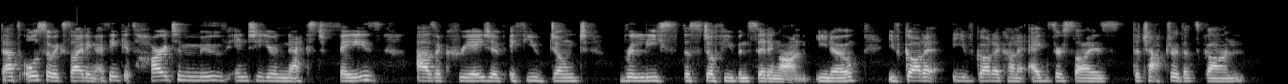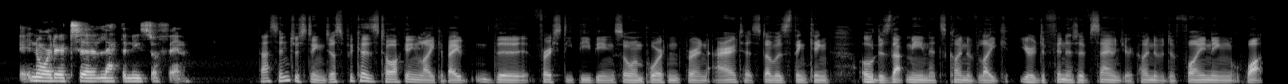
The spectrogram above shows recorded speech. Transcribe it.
that's also exciting. I think it's hard to move into your next phase as a creative if you don't release the stuff you've been sitting on. You know, you've got to you've got to kind of exercise the chapter that's gone in order to let the new stuff in. That's interesting. Just because talking like about the first EP being so important for an artist, I was thinking, oh, does that mean it's kind of like your definitive sound? You're kind of defining what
